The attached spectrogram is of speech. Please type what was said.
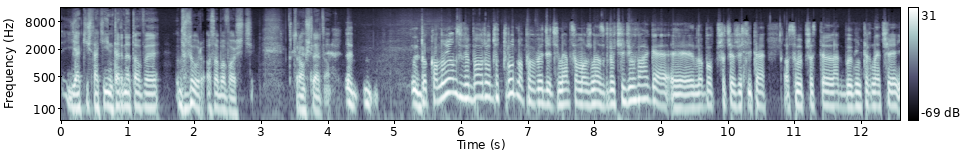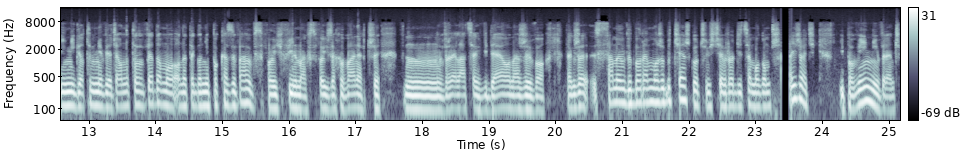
jakiś taki internetowy wzór osobowości, którą śledzą? Dokonując wyboru, to trudno powiedzieć, na co można zwrócić uwagę, y, no bo przecież jeśli te osoby przez tyle lat były w internecie i nikt o tym nie wiedział, no to wiadomo, one tego nie pokazywały w swoich filmach, w swoich zachowaniach, czy w, mm, relacjach wideo na żywo. Także z samym wyborem może być ciężko. Oczywiście rodzice mogą przejrzeć i powinni wręcz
